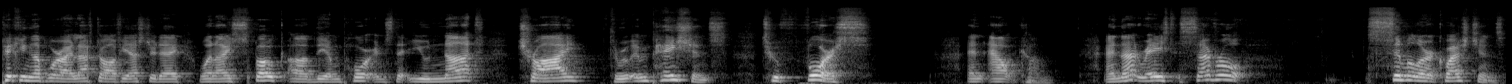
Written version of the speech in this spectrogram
picking up where I left off yesterday when I spoke of the importance that you not try through impatience to force an outcome. And that raised several similar questions.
